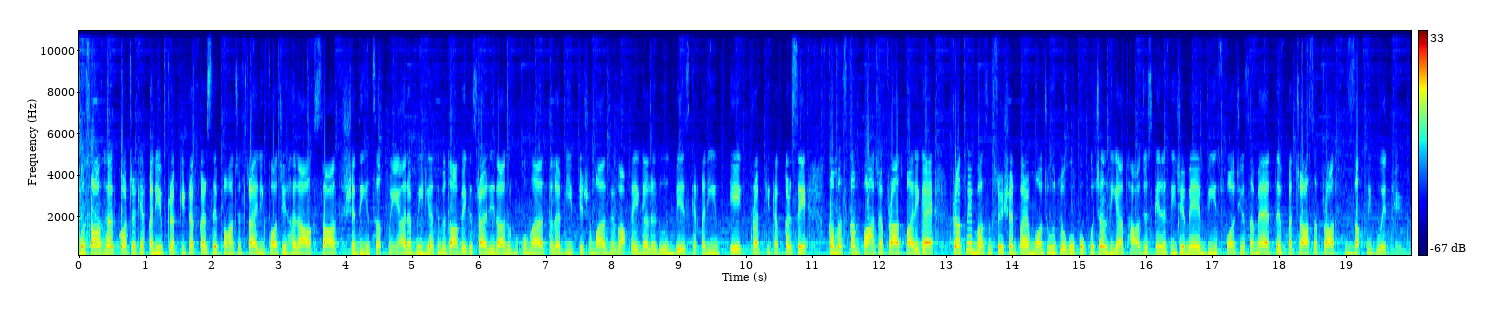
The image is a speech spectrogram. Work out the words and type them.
Mossad headquarter के करीब truck की टक्कर से पाँच इसराइली फौजी हलाक, सात शदीद जख्मी। अरब मीडिया के मुताबिक इसराइली दारकूमत तलबीब के शुमाल में वाक़ गलरूद बेस के करीब एक ट्रक की टक्कर से कम अज़ कम पाँच अफराद मारे गए। ट्रक ने बस स्टेशन पर मौजूद लोगों को कुचल दिया था, जिसके नतीजे में बीस फौजियों समेत पचास अफराद जख्मी हुए थे।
